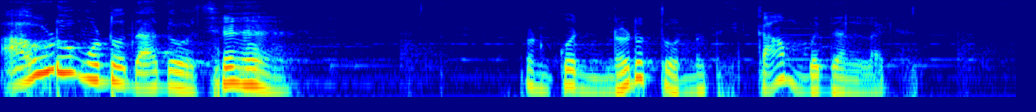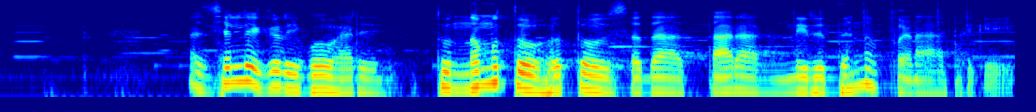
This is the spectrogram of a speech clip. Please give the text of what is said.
આવડો મોટો દાદો છે. પણ કોઈ નડતો નથી. કામ બધાને લાગે. છેલ્લી ઘડી બહુ હારી. તું નમતો હતો સદા, તારા નિર્ધનપણા થકી.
